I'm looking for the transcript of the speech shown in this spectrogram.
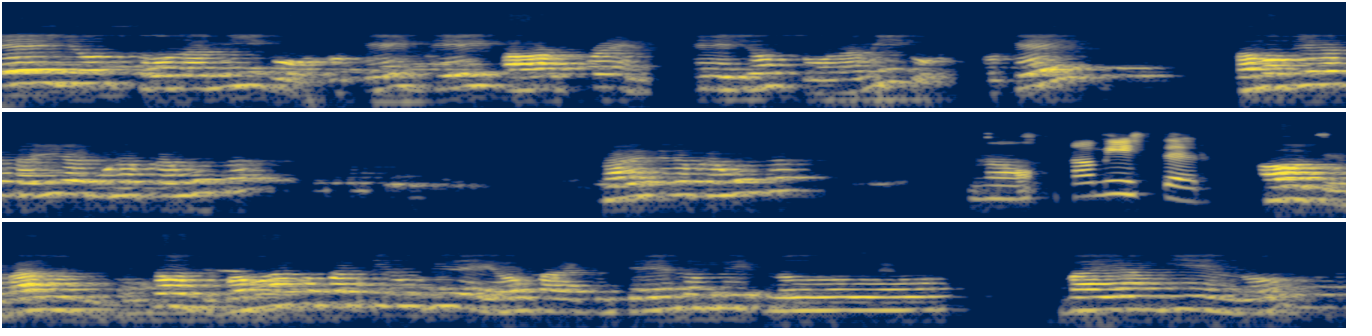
Ellos son amigos, ¿ok? They are friends. Ellos son amigos, ¿ok? ¿Vamos bien hasta ahí? ¿Alguna pregunta? ¿Nadie tiene preguntas? No. No, mister. Ok, vamos. Entonces, vamos a compartir un video para que ustedes lo, lo vayan viendo.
